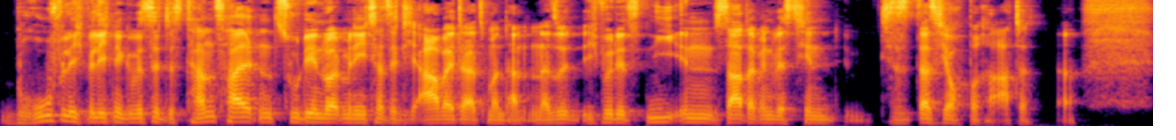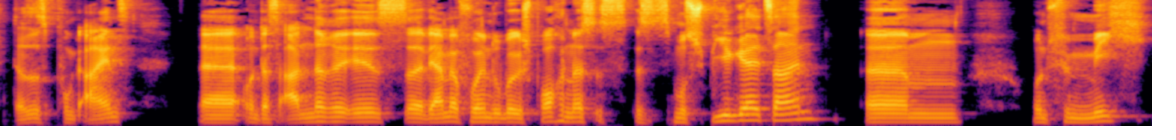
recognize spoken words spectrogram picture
beruflich will ich eine gewisse Distanz halten zu den Leuten, mit denen ich tatsächlich arbeite als Mandanten. Also ich würde jetzt nie in Startup investieren, dass ich auch berate. Ja. Das ist Punkt eins. Äh, und das andere ist, äh, wir haben ja vorhin drüber gesprochen, es, ist, es muss Spielgeld sein. Ähm, und für mich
